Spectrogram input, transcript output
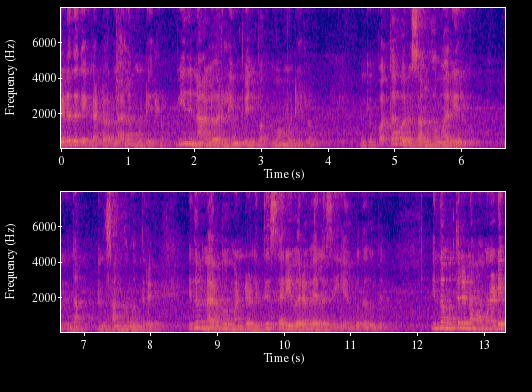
இடது கை கட்டை விரலால் மூடிடுறோம். மீதி நாலு விரலையும் பின்பக்கமாக மூடிடுறோம். இங்கே பார்த்தா ஒரு சங்கு மாதிரி இருக்கும். இதுதான் இந்த சங்கு முத்திரை. இதுவும் நரம்பு மண்டலத்தை சரிவர வேலை செய்ய உதவுது. இந்த முத்திரை நம்ம முன்னாடியே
